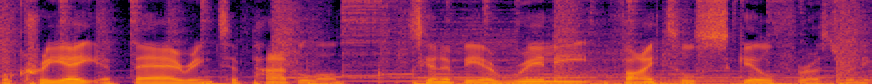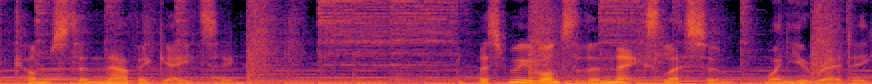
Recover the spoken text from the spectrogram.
or create a bearing to paddle on is going to be a really vital skill for us when it comes to navigating. Let's move on to the next lesson when you're ready.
